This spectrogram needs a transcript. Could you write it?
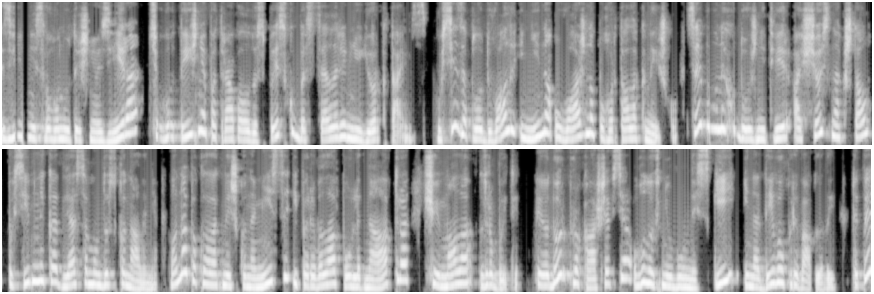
Звільни свого внутрішнього звіра цього тижня потрапило до списку бестселерів Нью-Йорк Таймс. Усі заплодували, і Ніна уважно погортала книжку. Це був не художній твір, а щось на кшталт посібника для самовдосконалення. Вона поклала книжку на місце і перевела погляд на автора, що й мала зробити. Теодор прокашлявся, голос нього був низький і на диво привабливий. Тепер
